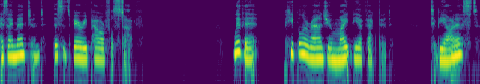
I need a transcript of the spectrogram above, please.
As I mentioned, this is very powerful stuff. With it, people around you might be affected. To be honest,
